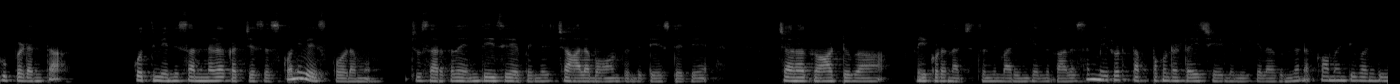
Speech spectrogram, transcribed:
గుప్పెడంతా కొత్తిమీరని సన్నగా కట్ చేసేసుకొని వేసుకోవడము. చూసారు కదా ఎంత ఈజీగా అయిపోయింది. చాలా బాగుంటుంది టేస్ట్ అయితే. చాలా ఘాటుగా మీకు కూడా నచ్చుతుంది. మరి ఇంకెందుకు ఆలస్యం? మీరు కూడా తప్పకుండా ట్రై చేయండి. మీకు ఎలాగుందో నాకు కామెంట్ ఇవ్వండి.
